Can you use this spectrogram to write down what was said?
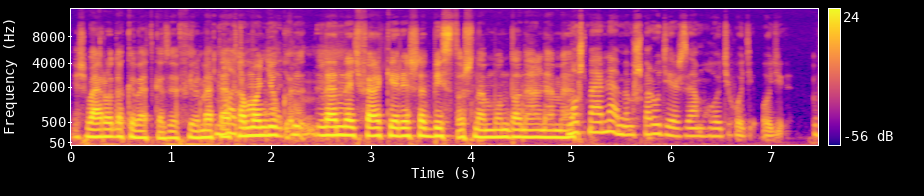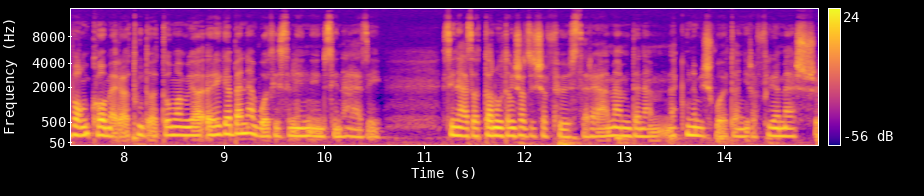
És várod a következő filmet. Tehát nagyon, ha mondjuk nagyon. lenne egy felkérésed, biztos nem mondanál nemet. Most már nem, most már úgy érzem, hogy, hogy, hogy van kamera tudatom, ami a régebben nem volt, hiszen én, én színházi színházat tanultam, és az is a főszerelmem, de nem, nekünk nem is volt annyira filmes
